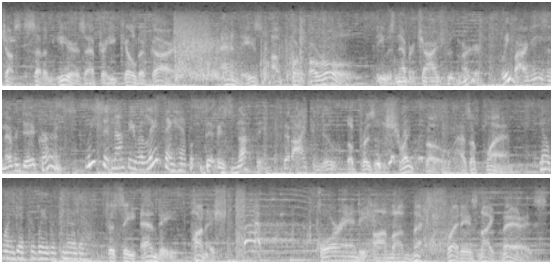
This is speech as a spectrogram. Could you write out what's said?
just seven years after he killed a guard. Andy's up for parole. He was never charged with murder. Plea bargaining's an everyday occurrence. We should not be releasing him. But there is nothing that I can do. The prison shrink, though, has a plan No one gets away with murder. to see Andy punished ah! Poor Andy. on the next Freddy's Nightmares.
